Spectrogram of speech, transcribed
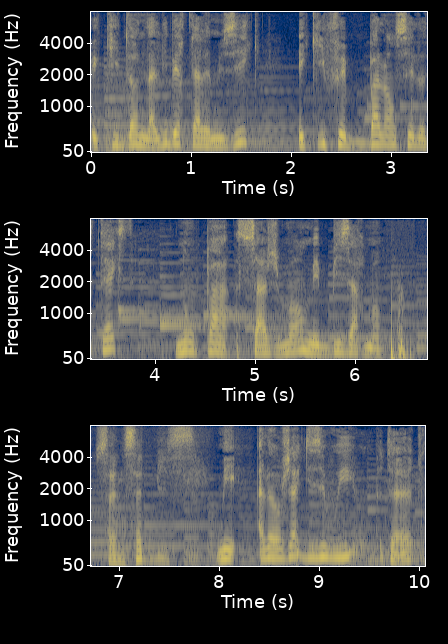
et qui donne la liberté à la musique, et qui fait balancer le texte, non pas sagement, mais bizarrement. Scène 7 bis. Mais alors Jacques disait oui, peut-être.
